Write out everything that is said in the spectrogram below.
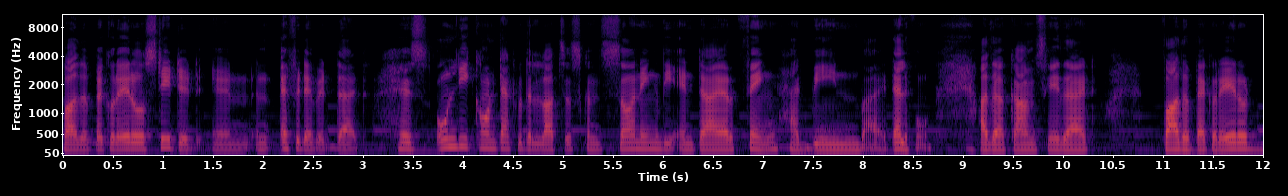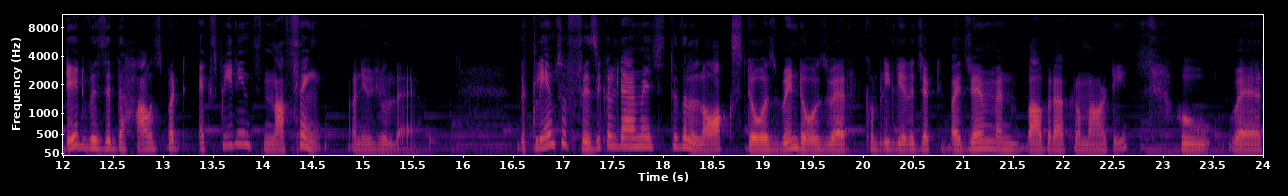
Father Pecoraro stated in an affidavit that his only contact with the Lutzes concerning the entire thing had been by telephone. Other accounts say that Father Pecoraro did visit the house but experienced nothing unusual there. The claims of physical damage to the locks, doors, windows were completely rejected by Jim and Barbara Cromarty, who were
